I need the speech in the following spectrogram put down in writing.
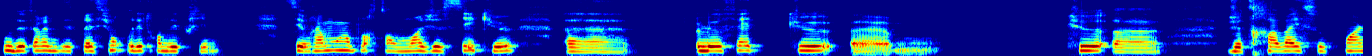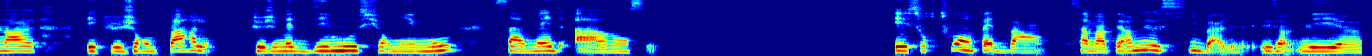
ou de faire une dépression ou d'être en déprime. C'est vraiment important. Moi, je sais que le fait que que je travaille ce point-là, et que j'en parle, que je mette des mots sur mes mots, ça m'aide à avancer. Et surtout, en fait, ben, ça m'a permis aussi, bah, le, euh,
